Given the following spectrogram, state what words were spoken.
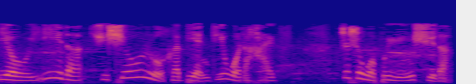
有意的去羞辱和贬低我的孩子，这是我不允许的，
